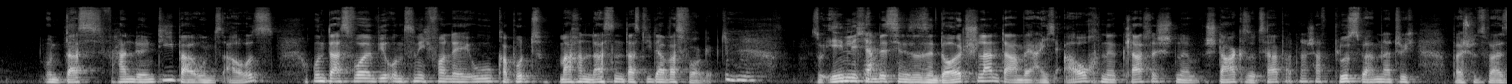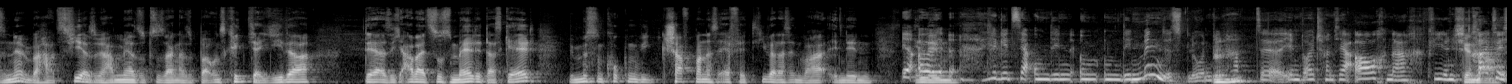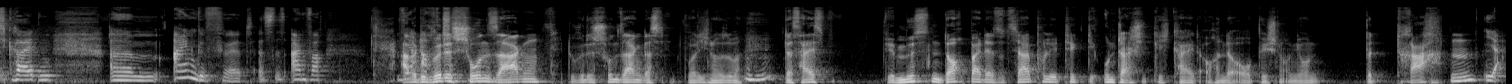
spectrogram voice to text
Und das handeln die bei uns aus. Und das wollen wir uns nicht von der EU kaputt machen lassen, dass die da was vorgibt. Mhm. So ähnlich ja. ein bisschen ist es in Deutschland. Da haben wir eigentlich auch eine klassisch, eine starke Sozialpartnerschaft. Plus wir haben natürlich beispielsweise ne, über Hartz IV, also wir haben ja sozusagen, also bei uns kriegt ja jeder der sich arbeitslos meldet, das Geld. Wir müssen gucken, wie schafft man es effektiver, das in, in den. Ja, in aber den hier geht es ja um den, um, um den Mindestlohn. Den mhm. habt ihr in Deutschland ja auch nach vielen genau. Streitigkeiten ähm, eingeführt. Es ist einfach. Aber du würdest schon sagen, du würdest schon sagen, das wollte ich nur so. Mhm. Das heißt, wir müssen doch bei der Sozialpolitik die Unterschiedlichkeit auch in der Europäischen Union betrachten. Ja.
